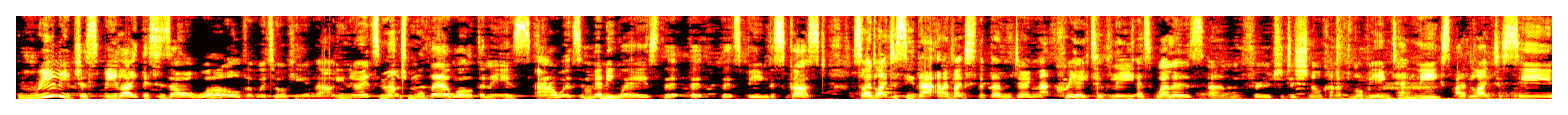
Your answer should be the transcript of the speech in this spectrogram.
really just be like, this is our world that we're talking about. You know, it's much more their world than it is ours in many ways that, that that's being discussed. So I'd like to see that, and I'd like to see them doing that creatively as well as um, through traditional kind of lobbying techniques. I'd like to see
